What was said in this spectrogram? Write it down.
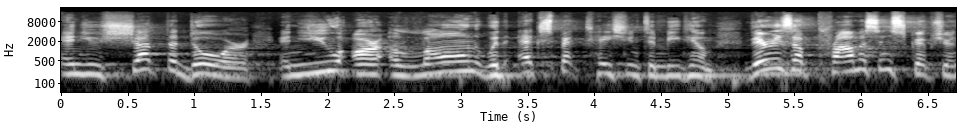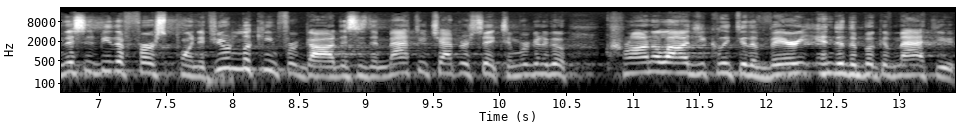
and you shut the door and you are alone with expectation to meet Him. There is a promise in Scripture, and this would be the first point. If you're looking for God, this is in Matthew chapter 6, and we're going to go chronologically to the very end of the book of Matthew.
